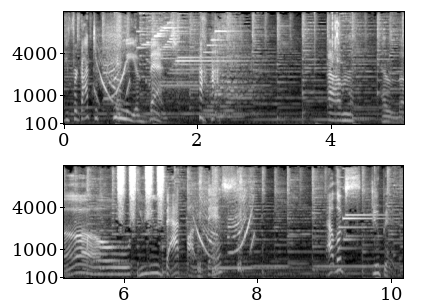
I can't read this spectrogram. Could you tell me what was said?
You forgot to pin the event. um, hello? You use that on this? That looks stupid.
